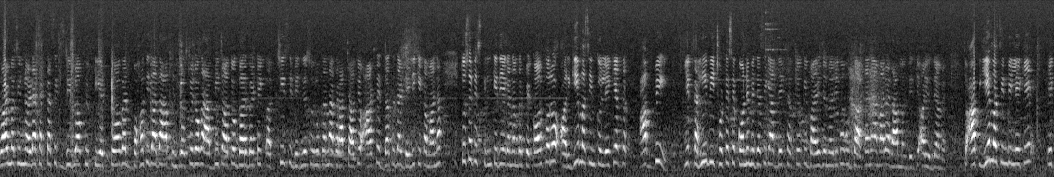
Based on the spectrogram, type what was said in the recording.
royal machine Noida sector six D block fifty eight तो अगर बहुत ही ज़्यादा आप इंटरेस्टेड हो, अगर आप भी चाहते हो घर बैठे एक अच्छी सी बिज़नेस शुरू करना, अगर आप चाहते हो आठ से दस हज़ार डेली के कमाना तो सिर्फ़ स्क्रीन के दिए गए नंबर पे कॉल करो और ये मशीन को लेके अगर आप भी ये कहीं भी छोटे से कोने में, जैसे कि आप देख सकते हो कि बाईस जनवरी को उद्घाटन है हमारा राम मंदिर के अयोध्या में। तो आप ये मशीन भी लेके एक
